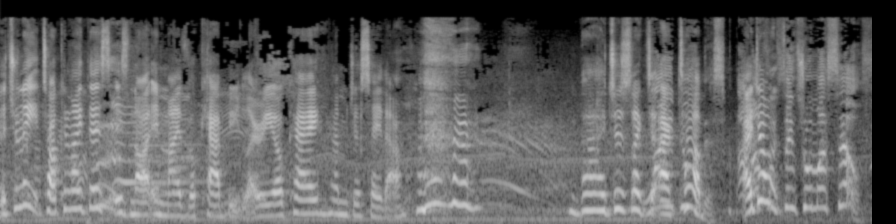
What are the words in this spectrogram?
literally, talking like this is not in my vocabulary, okay? Let me just say that. but I just like to Why are act doing up. this? I I'm don't, Saints Row myself.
